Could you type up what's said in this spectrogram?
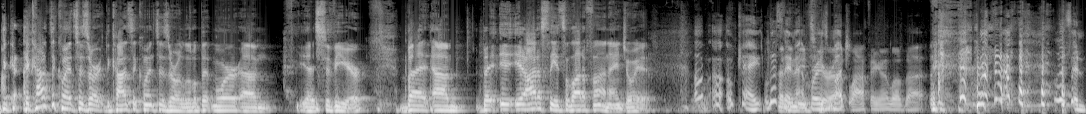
the the consequences are the consequences are a little bit more um, yeah, severe, but um, but it, it, honestly, it's a lot of fun. I enjoy it. Oh, oh, okay, That made me listen. For as much laughing. I love that. listen,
